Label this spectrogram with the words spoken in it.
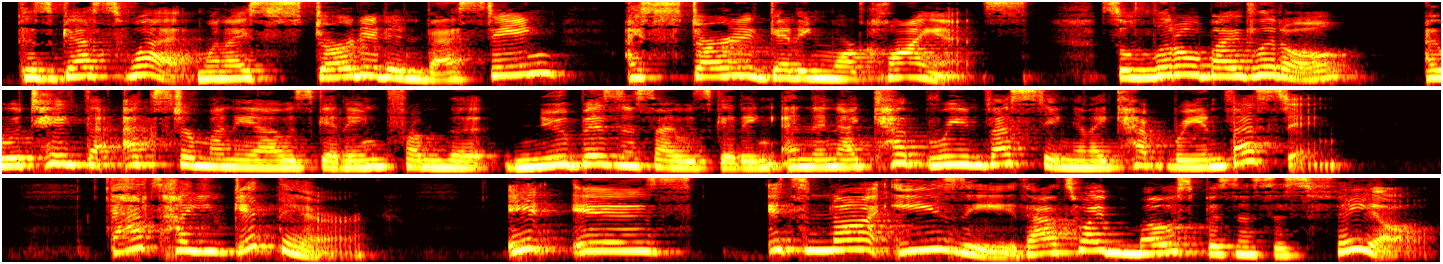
Because guess what? When I started investing, I started getting more clients. So little by little, I would take the extra money I was getting from the new business I was getting, and then I kept reinvesting and I kept reinvesting. That's how you get there. It is, it's not easy. That's why most businesses fail.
